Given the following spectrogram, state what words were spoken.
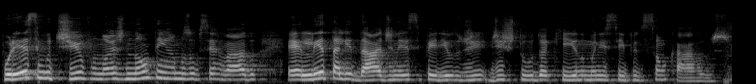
por esse motivo, nós não tenhamos observado é, letalidade nesse período de, de estudo aqui no município de São Carlos.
